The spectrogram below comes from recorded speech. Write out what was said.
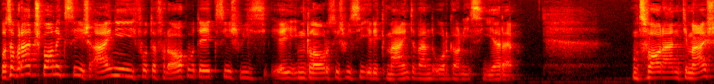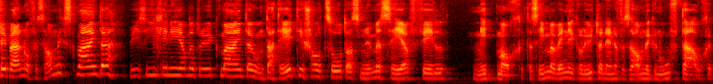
Was aber auch spannend war, ist eine der Fragen, die da war, wie sie, äh, im Glarus ist, wie sie ihre Gemeinden organisieren wollen. Und zwar haben die meisten eben auch noch Versammlungsgemeinden, wie ich in ihren drei Gemeinden. Und auch dort ist halt so, dass nicht mehr sehr viel mitmachen, dass immer weniger Leute an diesen Versammlungen auftauchen.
